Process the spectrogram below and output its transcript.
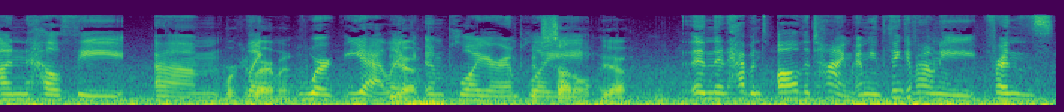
unhealthy um, Work like, environment? Work, yeah, like Yeah. employer employee. it's subtle, yeah. And it happens all the time. I mean, think of how many friends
